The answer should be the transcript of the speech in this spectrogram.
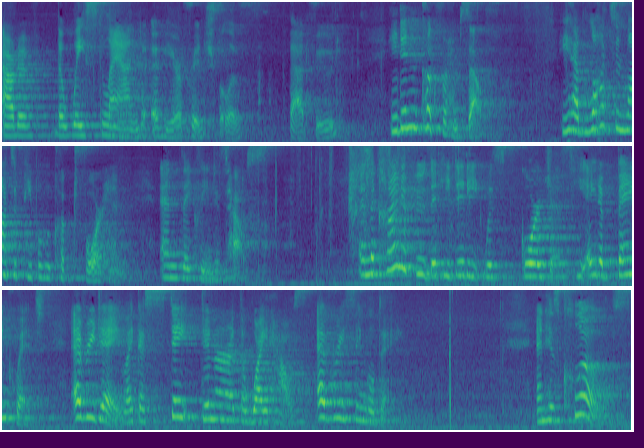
out of the wasteland of your fridge full of bad food. He didn't cook for himself. He had lots and lots of people who cooked for him, and they cleaned his house. And the kind of food that he did eat was gorgeous. He ate a banquet every day, like a state dinner at the White House, every single day. And his clothes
